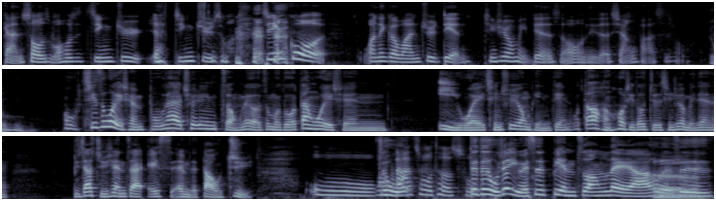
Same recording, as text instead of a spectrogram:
感受什么，或是京剧呃京剧什么？经过玩那个玩具店、情趣用品店的时候，你的想法是什么？哦哦，其实我以前不太确定种类有这么多，但我以前以为情趣用品店，我到很后期都觉得情趣用品店比较局限在 SM 的道具。哦，就我大错特错。对对，我就以为是变装类啊，或者是嗯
